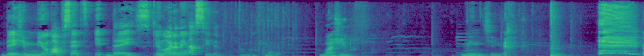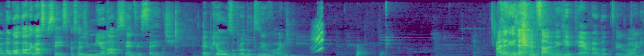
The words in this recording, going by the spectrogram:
Desde 1910. Eu não era nem nascida. Imagino. Mentira. Eu vou contar um negócio pra vocês. Eu sou de 1907. É porque eu uso produtos Ivone. A Guilherme não sabe nem o que é produtos Ivone.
